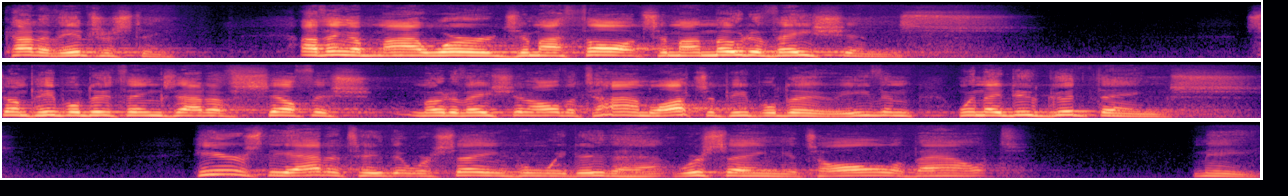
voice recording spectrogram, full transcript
Kind of interesting. I think of my words and my thoughts and my motivations. Some people do things out of selfish motivation all the time. Lots of people do, even when they do good things. Here's the attitude that we're saying when we do that we're saying it's all about me.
